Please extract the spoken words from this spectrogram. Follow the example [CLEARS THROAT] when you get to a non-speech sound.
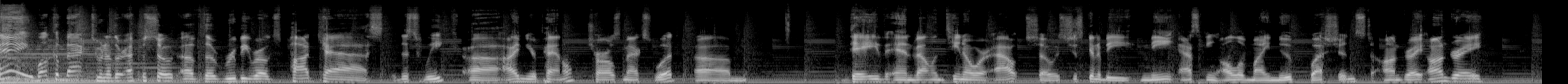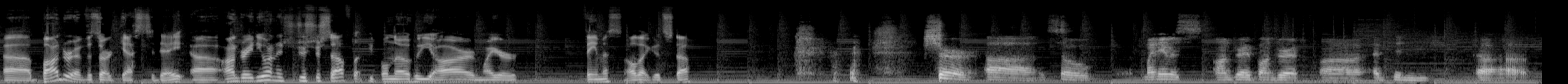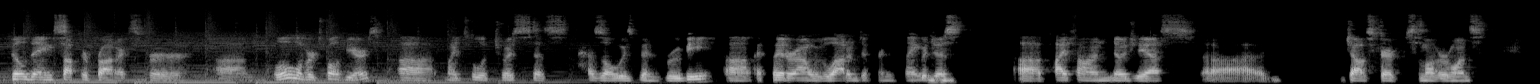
Hey, welcome back to another episode of the Ruby Rogues podcast. This week, uh, I'm your panel, Charles Max Wood. Um, Dave and Valentino are out, so it's just going to be me asking all of my noob questions to Andrei. Andrei uh, Bondarev is our guest today. Uh, Andrei, do you want to introduce yourself? Let people know who you are and why you're famous, all that good stuff. [LAUGHS] sure. Uh, so, my name is Andrei Bondarev. Uh, I've been uh, building software products for um, a little over 12 years. Uh, my tool of choice has has always been Ruby. Uh, I played around with a lot of different languages, mm-hmm. uh, Python, Node.js, uh, JavaScript, some other ones.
